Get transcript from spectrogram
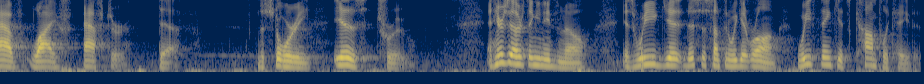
have life after death. The story is true. And here's the other thing you need to know is we get this is something we get wrong. We think it's complicated.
